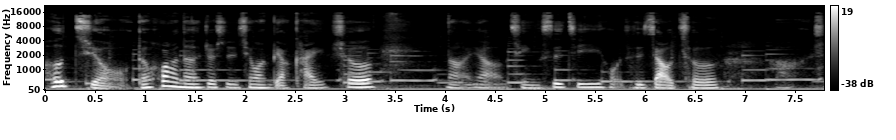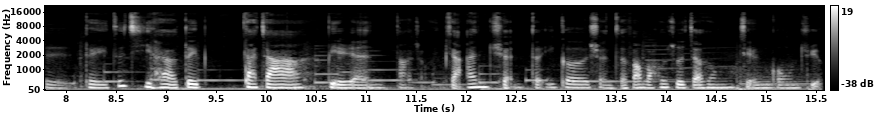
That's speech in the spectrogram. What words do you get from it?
喝酒的话呢，就是千万不要开车，那要请司机或者是叫车啊，是对自己还有对。大家、别人、那种比较安全的一个选择方法，或者说交通节能工具。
